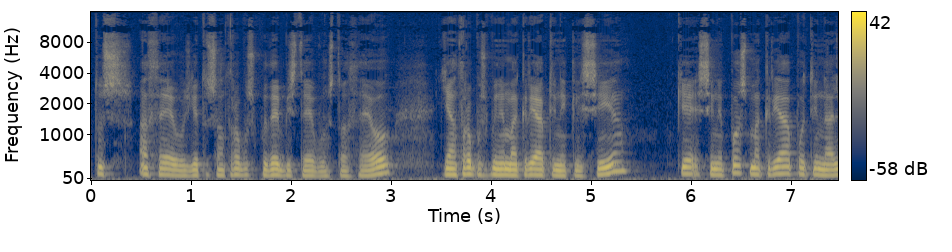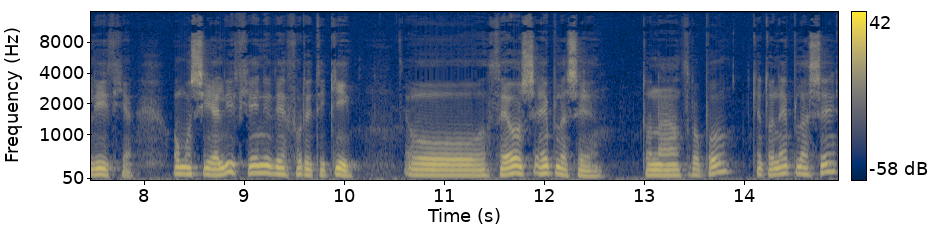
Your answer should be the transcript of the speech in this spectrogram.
τους αθέους, για τους ανθρώπους που δεν πιστεύουν στο Θεό, για ανθρώπους που είναι μακριά από την Εκκλησία και συνεπώς μακριά από την αλήθεια. Όμως η αλήθεια είναι διαφορετική. Ο Θεός έπλασε τον άνθρωπο και τον έπλασε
